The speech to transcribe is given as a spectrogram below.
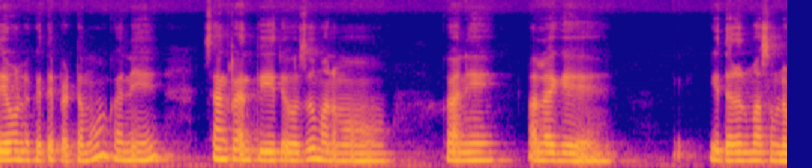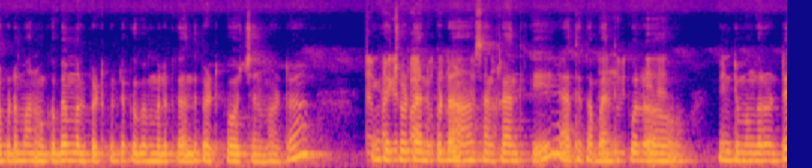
దేవుళ్ళకైతే పెట్టము. కానీ సంక్రాంతి రోజు మనము కానీ అలాగే ఈ ధనుర్మాసంలో కూడా మనం గుబ్బెమ్మలు పెట్టుకుంటే గుబ్బెమ్మలకి అందు పెట్టుకోవచ్చు అనమాట ఇంకా చూడటానికి కూడా సంక్రాంతికి అదొక బంతిపూలు ఇంటి ముంగర ఉంటే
